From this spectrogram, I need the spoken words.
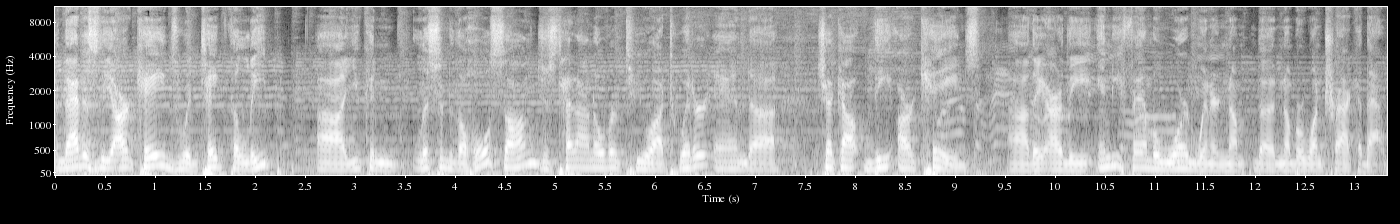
And that is the arcades would take the leap. Uh, you can listen to the whole song. Just head on over to uh, Twitter and uh, check out the arcades. Uh, they are the Indie Fam Award winner, num- the number one track of that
